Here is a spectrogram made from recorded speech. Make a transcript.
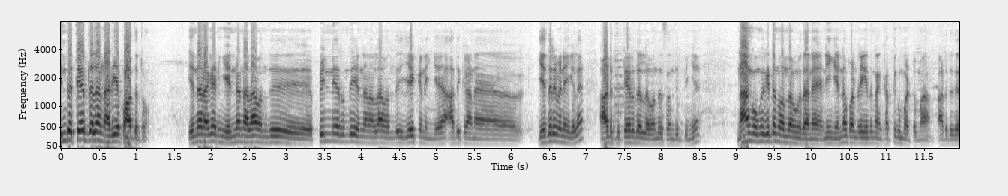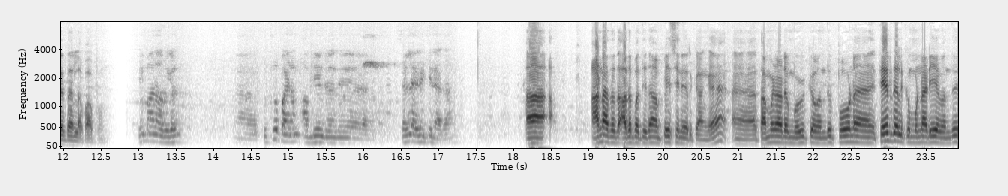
இந்த தேர்தலை நிறைய பார்த்துட்டோம். என்னன்னாக்கா நீங்க என்னென்னலாம் வந்து பின்னிருந்து என்னென்னலாம் வந்து இயக்குனீங்க அதுக்கான எதிர்வினைகளை அடுத்த தேர்தலில் வந்து சந்திப்பீங்க. நாங்க உங்ககிட்ட வந்தவங்க தானே. நீங்க என்ன பண்றீங்கன்னு நாங்க கத்துக்க மாட்டோமா? அடுத்த தேர்தலில் பார்ப்போம். சீமான் அவர்கள் சுற்றுப்பயணம் அப்படின்றது செல்ல இருக்கிறாரா? ஆனால் அதை அதை பற்றி தான் பேசின்னு இருக்காங்க. தமிழ்நாடு முழுக்க வந்து போன தேர்தலுக்கு முன்னாடியே வந்து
